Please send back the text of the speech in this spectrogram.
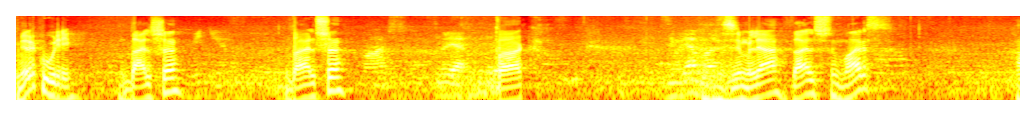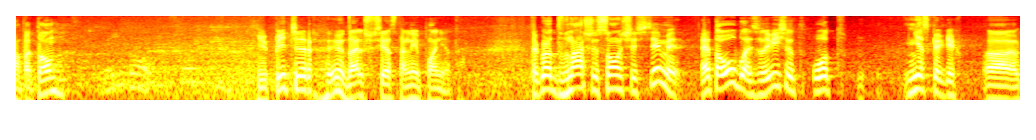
Меркурий. Дальше. Венера, Дальше. Марс, Земля, Так. Земля, Марс. Земля. Дальше. Марс. А потом Юпитер и дальше все остальные планеты. Так вот, в нашей Солнечной системе эта область зависит от нескольких э,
